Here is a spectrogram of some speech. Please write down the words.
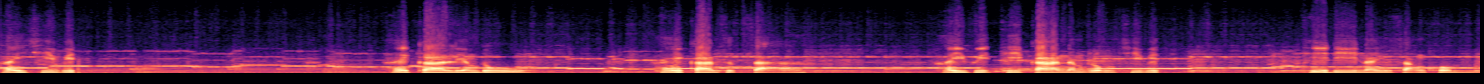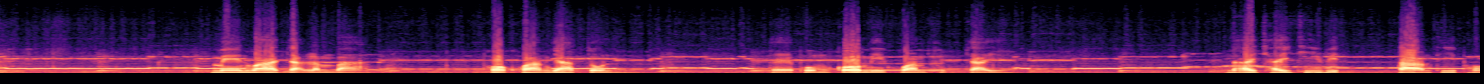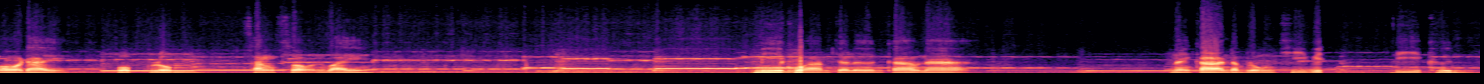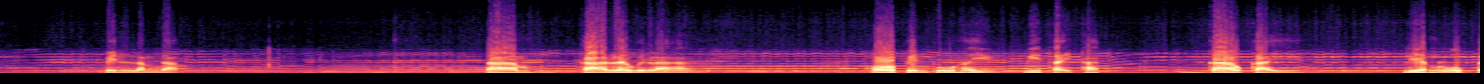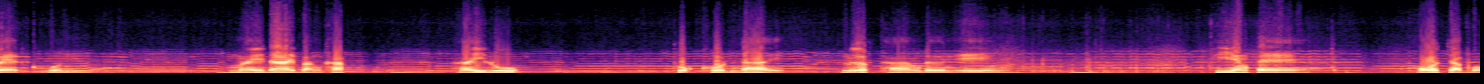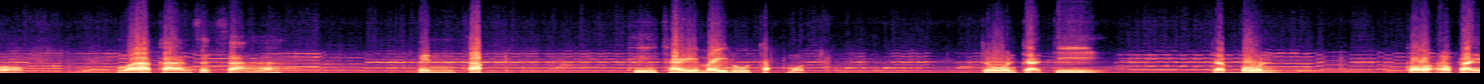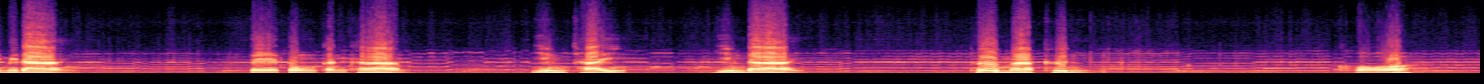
ให้ชีวิต ให้การเลี้ยงดู ให้การศึกษา ให้วิธีการดำรงชีวิต ที่ดีในสังคม แม้นว่าจะลำบาก เพราะความยากจน แต่ผมก็มีความสุขใจ ได้ใช้ชีวิตตามที่พ่อได้อบรมสั่งสอนไว้ มีความเจริญก้าวหน้า ในการดำรงชีวิตดีขึ้น เป็นลำดับ ตามการและเวลา พ่อเป็นผู้ให้วิสัยทัศน์ ก้าวไกลเลี้ยงลูกแปดคน ไม่ได้บังคับ ให้ลูก ทุกคนได้เลือกทางเดินเอง เพียงแต่ พ่อจะบอกว่าการศึกษา เป็นทรัพย์ ที่ใช้ไม่รู้จักหมด โจรจะจี้ จะป้น ก็เอาไปไม่ได้ แต่ตรงกันข้าม ยิ่งใช้ ยิ่งได้ เพิ่มมากขึ้น ขอ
